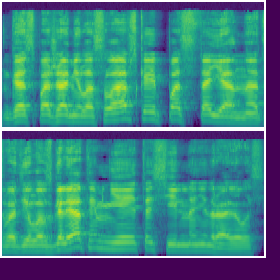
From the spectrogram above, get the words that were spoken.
Госпожа Милославская постоянно отводила взгляд, и мне это сильно не нравилось.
